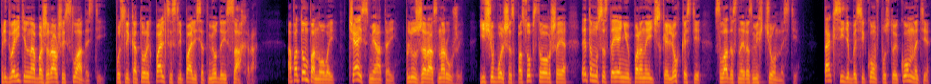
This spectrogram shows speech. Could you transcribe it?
предварительно обожравшись сладостей, после которых пальцы слепались от меда и сахара. А потом по новой, чай с мятой, плюс жара снаружи, еще больше способствовавшая этому состоянию параноической легкости, сладостной размягченности. Так, сидя босиком в пустой комнате,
